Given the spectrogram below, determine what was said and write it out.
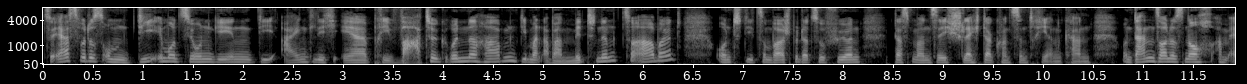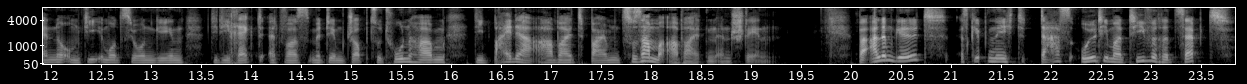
Zuerst wird es um die Emotionen gehen, die eigentlich eher private Gründe haben, die man aber mitnimmt zur Arbeit und die zum Beispiel dazu führen, dass man sich schlechter konzentrieren kann. Und dann soll es noch am Ende um die Emotionen gehen, die direkt etwas mit dem Job zu tun haben, die bei der Arbeit beim Zusammenarbeiten entstehen. Bei allem gilt, es gibt nicht das ultimative Rezept,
